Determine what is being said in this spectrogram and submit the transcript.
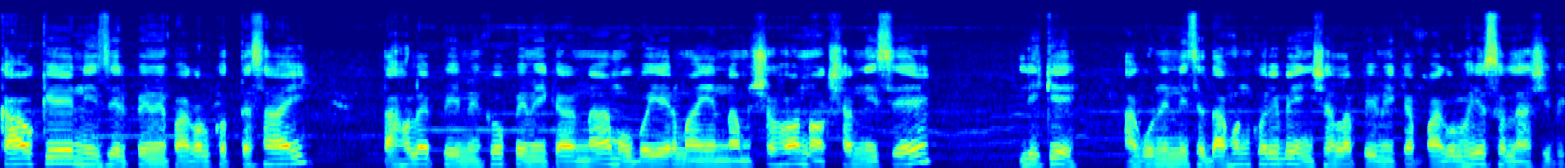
কাউকে নিজের প্রেমে পাগল করতে চাই তাহলে প্রেমিক ও প্রেমিকার নাম, উভয়ের মায়ের নাম সহ নকশার নিচে লিখে আগুনের নিচে দাফন করিবে ইনশাল্লাহ প্রেমিকা পাগল হয়ে চলে আসিবে।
